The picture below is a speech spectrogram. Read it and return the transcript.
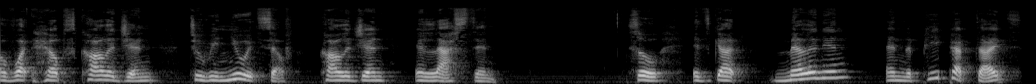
of what helps collagen to renew itself. Collagen, elastin. So it's got melanin and the P peptides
